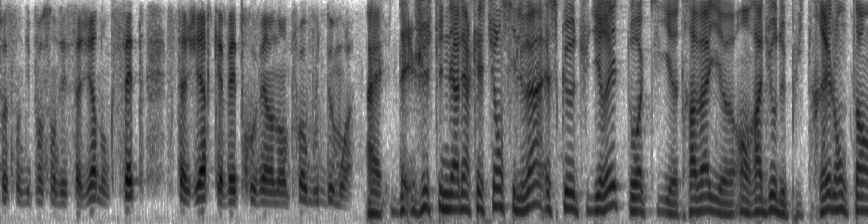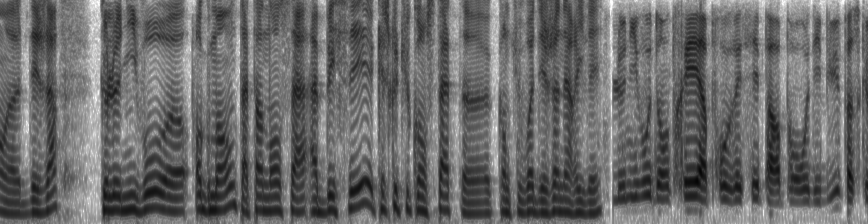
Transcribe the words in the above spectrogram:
70% des stagiaires, donc 7 stagiaires qui avaient trouvé un emploi au bout de deux mois. Juste une dernière question, Sylvain. Est-ce que tu dirais, toi qui euh, travailles euh, en radio depuis très longtemps euh, déjà, que le niveau euh, augmente, a tendance à, à baisser Qu'est-ce que tu constates euh, quand tu vois des jeunes arriver? Le niveau d'entrée a progressé par rapport au début parce que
